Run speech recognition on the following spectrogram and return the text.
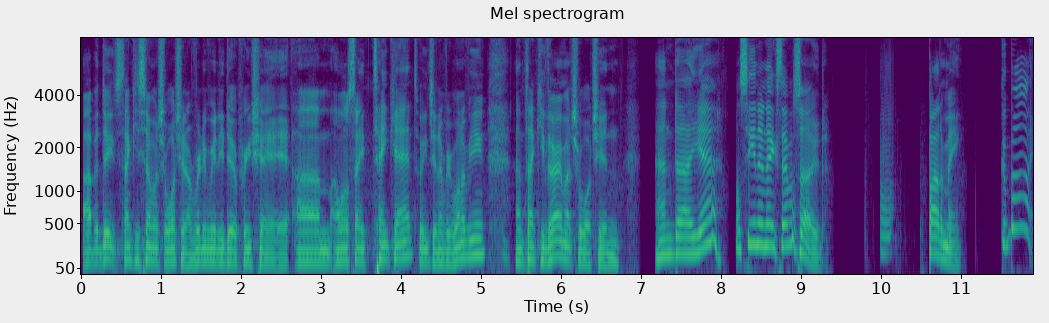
Uh, but dudes, thank you so much for watching. I really, really do appreciate it. Um, I want to say take care to each and every one of you, and thank you very much for watching. And uh, yeah, I'll see you in the next episode. Pardon me. Goodbye.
